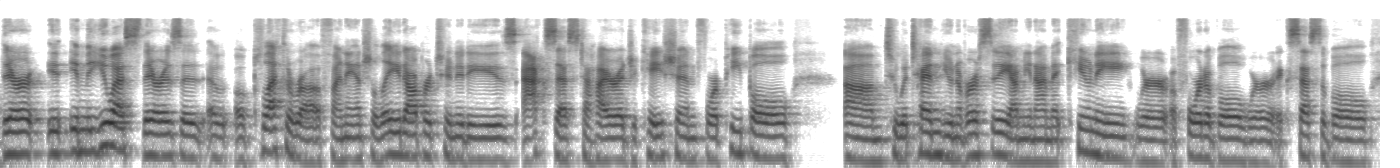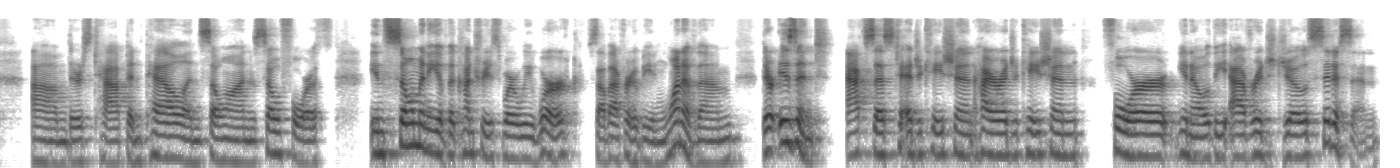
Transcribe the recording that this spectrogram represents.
there in the U.S. there is a, a, a plethora of financial aid opportunities, access to higher education for people um, to attend university. I mean, I'm at CUNY, we're affordable, we're accessible. Um, there's TAP and Pell and so on and so forth. In so many of the countries where we work, South Africa being one of them, there isn't access to education, higher education for you know the average joe citizen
